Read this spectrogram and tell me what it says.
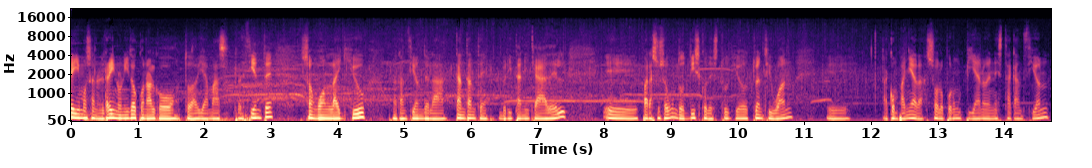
Seguimos en el Reino Unido con algo todavía más reciente, Someone Like You, una canción de la cantante británica Adele, eh, para su segundo disco de estudio 21, eh, acompañada solo por un piano en esta canción.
